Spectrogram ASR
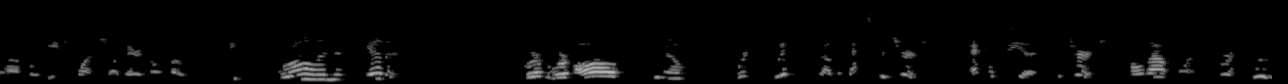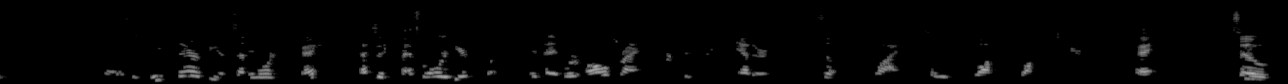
Uh, for each one shall bear his own load. We're all in this together. We're, we're all, you know, working with each other. That's the church. Ecclesia, the church, called out one. We're a group. So this is group therapy on Sunday morning, okay? That's it. That's what we're here for. Is that we're all trying to work this thing together. So why? So we can walk, walk the. Okay? So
